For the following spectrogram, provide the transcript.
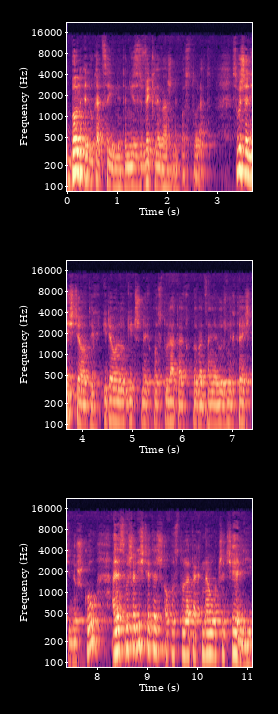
Bon edukacyjny to niezwykle ważny postulat. Słyszeliście o tych ideologicznych postulatach wprowadzania różnych treści do szkół, ale słyszeliście też o postulatach nauczycieli,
